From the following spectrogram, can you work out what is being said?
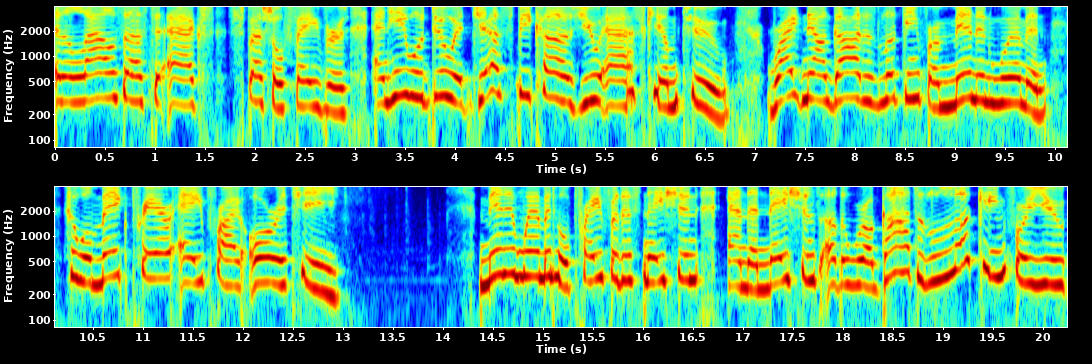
it allows us to ask special favors and He will do it just because you ask Him to. Right now, God is looking for men and women who will make prayer a priority. Men and women who will pray for this nation and the nations of the world. God's looking for you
